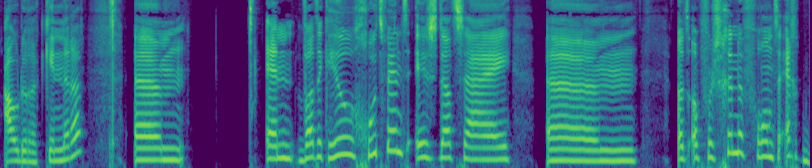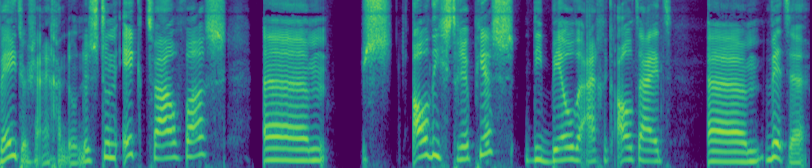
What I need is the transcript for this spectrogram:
oudere kinderen. Ehm, en wat ik heel goed vind, is dat zij ehm, het op verschillende fronten echt beter zijn gaan doen. Dus toen ik 12 was, ehm, al die stripjes, die beelden eigenlijk altijd witte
